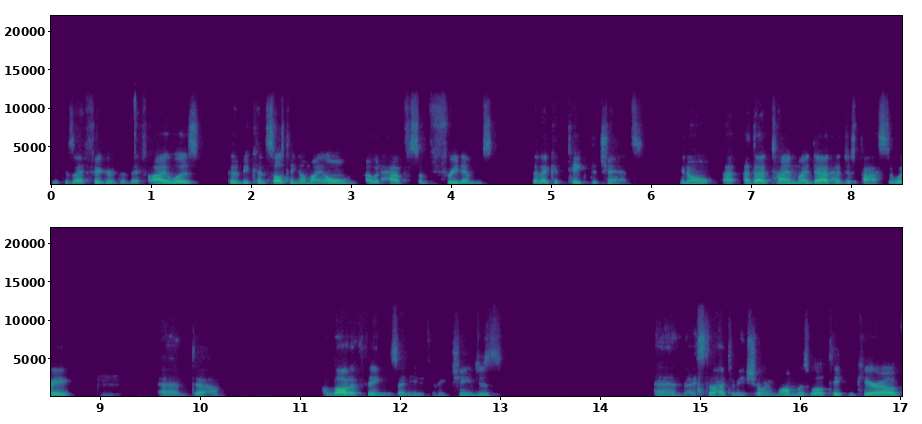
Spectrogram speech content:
because I figured that if I was going to be consulting on my own, I would have some freedoms that I could take the chance. You know, at, at that time, my dad had just passed away, and uh, a lot of things I needed to make changes. And I still had to make sure my mom was well taken care of.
